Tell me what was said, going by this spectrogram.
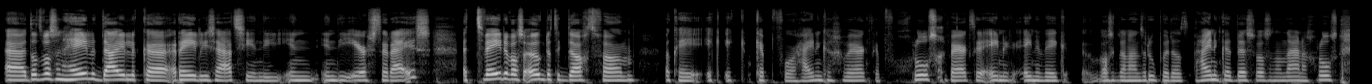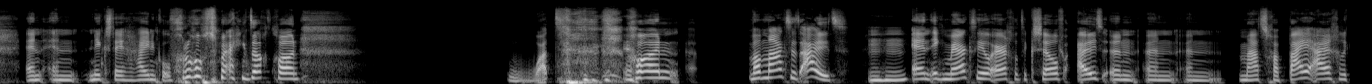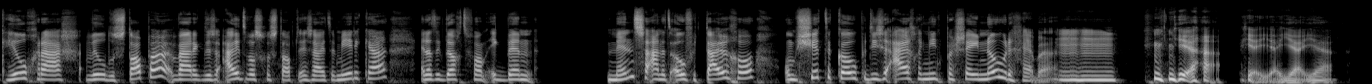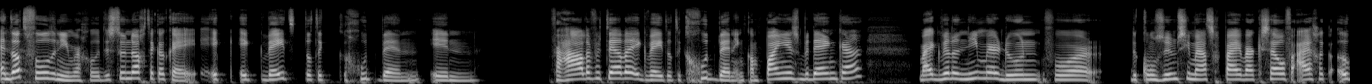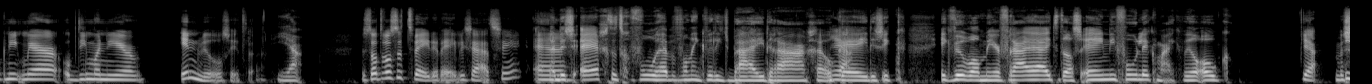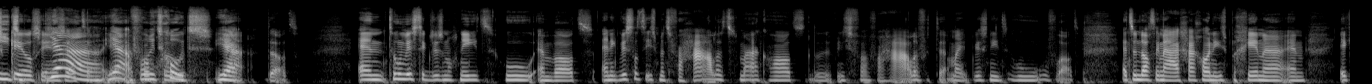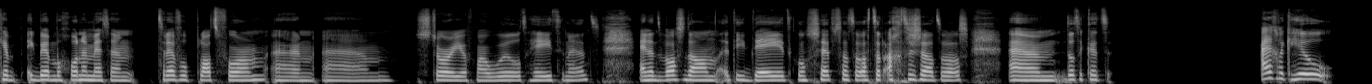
Eh, dat was een hele duidelijke realisatie in die, in, in die eerste reis. Het tweede was ook dat ik dacht van... Oké, ik, ik, ik heb voor Heineken gewerkt, ik heb voor Gros gewerkt. De ene, ene week was ik dan aan het roepen dat Heineken het best was... en dan daarna Gros. En, en niks tegen Heineken of Gros, maar ik dacht gewoon... Wat? gewoon, wat maakt het uit? Mhm. En ik merkte heel erg dat ik zelf uit een, een, een maatschappij eigenlijk heel graag wilde stappen. Waar ik dus uit was gestapt in Zuid-Amerika. En dat ik dacht van, ik ben mensen aan het overtuigen om shit te kopen die ze eigenlijk niet per se nodig hebben. Mhm. Ja, ja, ja, ja, ja. En dat voelde niet meer goed. Dus toen dacht ik, oké, ik, ik weet dat ik goed ben in verhalen vertellen. Ik weet dat ik goed ben in campagnes bedenken. Maar ik wil het niet meer doen voor de consumptiemaatschappij... waar ik zelf eigenlijk ook niet meer op die manier in wil zitten. Ja. Dus dat was de tweede realisatie. En, En dus echt het gevoel hebben van ik wil iets bijdragen. Oké, Ja. dus ik, ik wil wel meer vrijheid. Dat is één, die voel ik. Maar ik wil ook ja, mijn iets- skills ja, inzetten. ja, voor iets goeds. Ja. dat. En toen wist ik dus nog niet hoe en wat. En ik wist dat het iets met verhalen te maken had. Iets van verhalen vertellen, maar ik wist niet hoe of wat. En toen dacht ik, nou, ik ga gewoon iets beginnen. En ik, heb, ik ben begonnen met een travel platform. Een ehm, Story of My World heette het. En het was dan het idee, het concept dat wat erachter zat was... ehm, dat ik het eigenlijk heel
